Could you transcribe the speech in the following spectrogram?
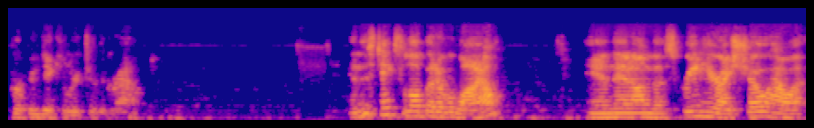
perpendicular to the ground. And this takes a little bit of a while. And then on the screen here, I show how, uh,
